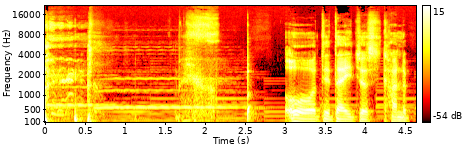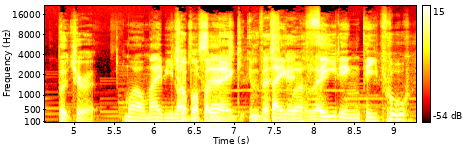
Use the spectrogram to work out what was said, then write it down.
or did they just kind of butcher it? Well, maybe like Chop you off a said, leg, they were the leg. feeding people.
